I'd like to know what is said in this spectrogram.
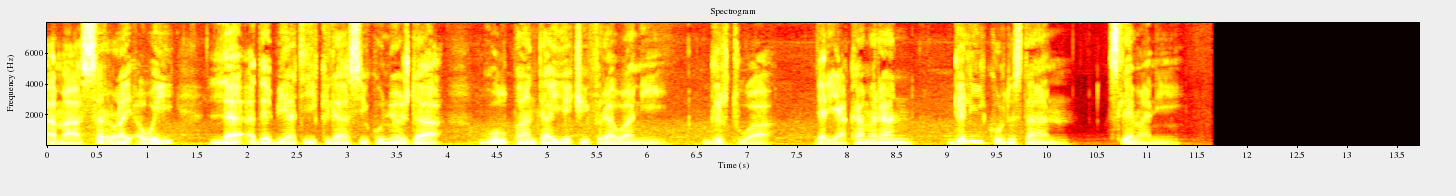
ئەمە سەرەڕای ئەوەی لە ئەدەبیاتی کلاسیک و نوێشدا گوڵ پانتاییەکی فراوانی گرتووە. دەریا کامەران گەلی کوردستان سلێمانی.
